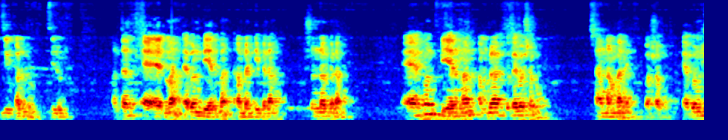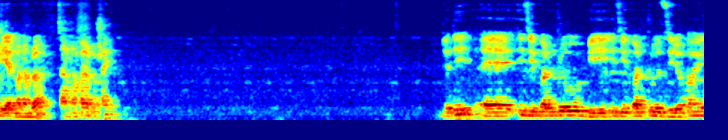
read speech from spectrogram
is equal to zero অর্থাৎ এ এর মান এবং বি এর মান আমরা কি পেলাম? শূন্য পেলাম। এখন বি এর মান আমরা কোথায় বসাবো? চার নম্বরে বসাবো। এখন বি এর মান আমরা চার নম্বরে বসাই। যদি a is equal to b is equal to zero হয়,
